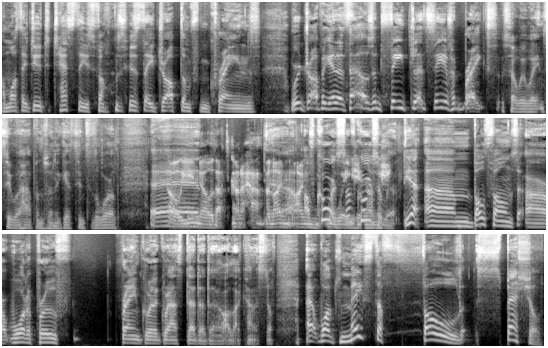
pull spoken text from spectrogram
and what they do to test these phones is they drop them from cranes. We're dropping it a thousand feet. Let's see if it breaks. So we wait and see what happens when it gets into the world. oh, you know that's going to happen. I'm, I'm of course, of course it. it will. Yeah, um, both phones are waterproof, frame, Gorilla Glass, da da da, all that kind of stuff. Uh, what makes the Fold special,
